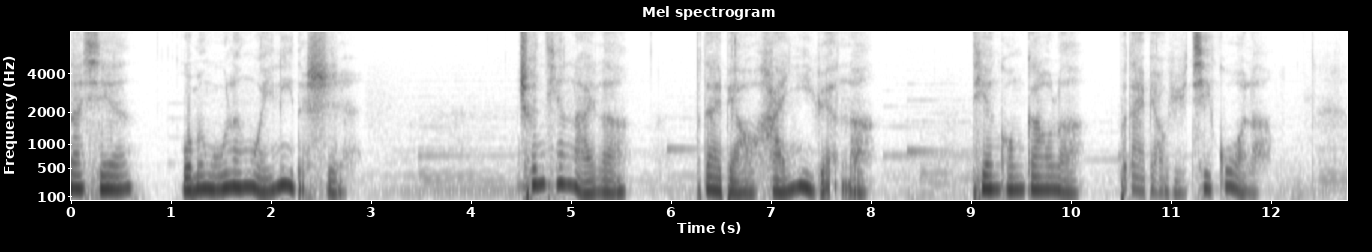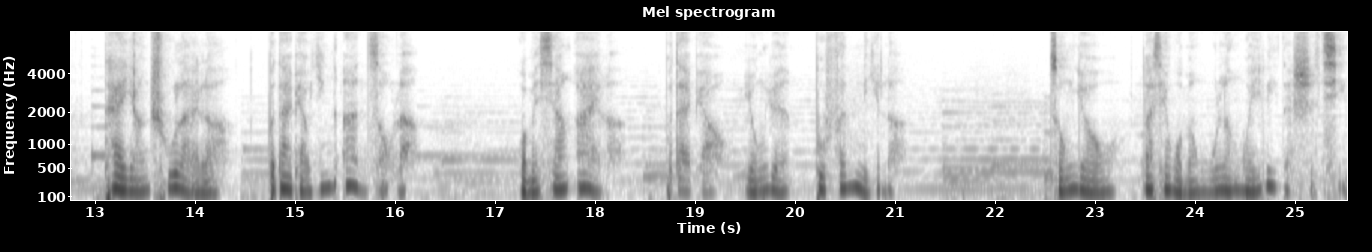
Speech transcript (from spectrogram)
那些我们无能为力的事。春天来了，不代表寒意远了；天空高了，不代表雨季过了；太阳出来了，不代表阴暗走了；我们相爱了，不代表永远不分离了。总有那些我们无能为力的事情，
